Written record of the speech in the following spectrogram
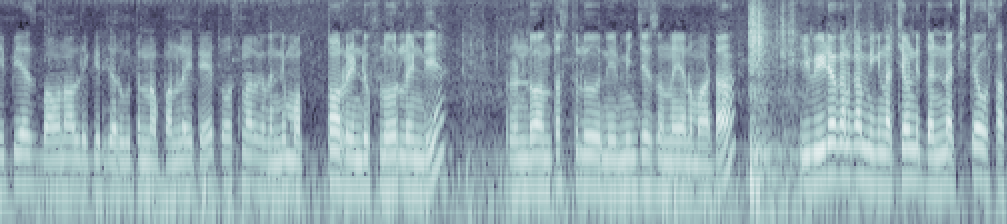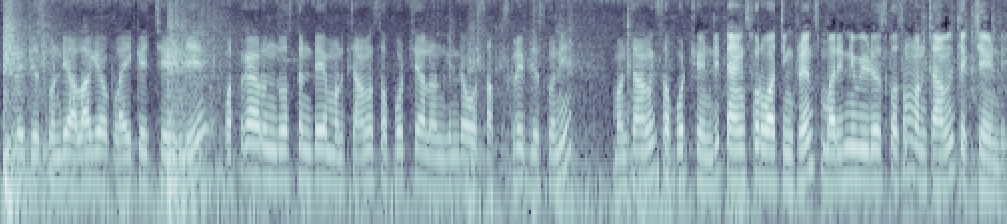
ఐపీఎస్ భవనాల దగ్గర జరుగుతున్న పనులు అయితే చూస్తున్నారు కదండి మొత్తం రెండు ఫ్లోర్లు అండి రెండు అంతస్తులు నిర్మించేసి ఉన్నాయి అన్నమాట ఈ వీడియో కనుక మీకు నచ్చండి దాన్ని నచ్చితే ఒక సబ్స్క్రైబ్ చేసుకోండి. అలాగే ఒక లైక్ అయితే చేయండి. కొత్తగా ఎవరైనా చూస్తుంటే మన ఛానల్ సపోర్ట్ చేయాలనుకుంటే ఒక సబ్స్క్రైబ్ చేసుకొని మన ఛానల్కి సపోర్ట్ చేయండి. థ్యాంక్స్ ఫర్ వాచింగ్ ఫ్రెండ్స్ మరిన్ని వీడియోస్ కోసం మన ఛానల్ చెక్ చేయండి.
